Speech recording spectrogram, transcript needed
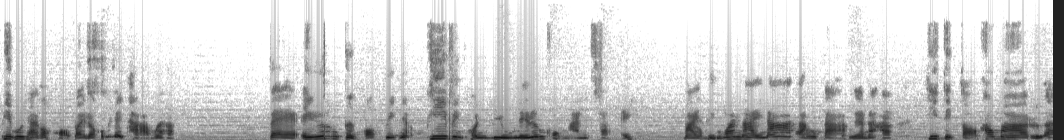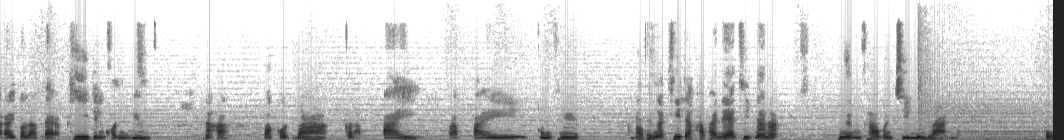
พี่ผู้ชายก็ขอไปแล้วก็ไม่ได้ถามเลยค่ะ แต่ไอเรื่องตึกออฟฟิศเนี่ยพี่เป็นคนดิวในเรื่องของงานขาย หมายถึงว่านายหน้าต่างๆเนี่ยนะคะ ที่ติดต่อเข้ามาหรืออะไรก็แล้วแต่พี่เป็นคนดิวนะคะ ปรากฏว่ากลับไปกลับไปกรุงเทพครับไม่ถึงอาทิตย์นะคะภายในอาทิตย์นั้นอะเงินเข้าบัญชีหนึ่งล้านบาทโอ้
